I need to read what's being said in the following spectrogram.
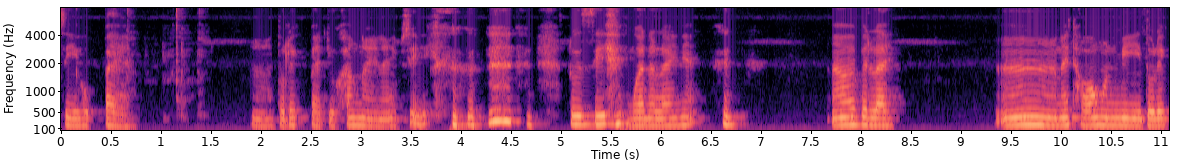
สี่หกแปดอ่าตัวเลขแปดอยู่ข้างในนะ FC ดูสิเหมือนอะไรเนี่ยอ้าไม่เป็นไรอ่าในท้องมันมีตัวเลข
